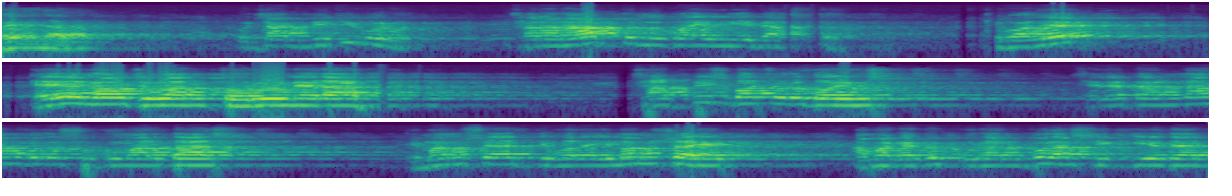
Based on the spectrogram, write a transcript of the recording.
হয়ে যাবে। ও চাকরি কি করে? সারা রাত তো মোবাইল নিয়ে ব্যস্ত। কি বলে? এ নজওয়ান তরুণেরা, ছাব্বিশ বছর বয়স। ছেলেটার নাম হলো সুকুমার দাস। ইমাম সাহেব কি বলে? ইমাম সাহেব, আমাকে একটু কোরআন পড়া শিখিয়ে দেন।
